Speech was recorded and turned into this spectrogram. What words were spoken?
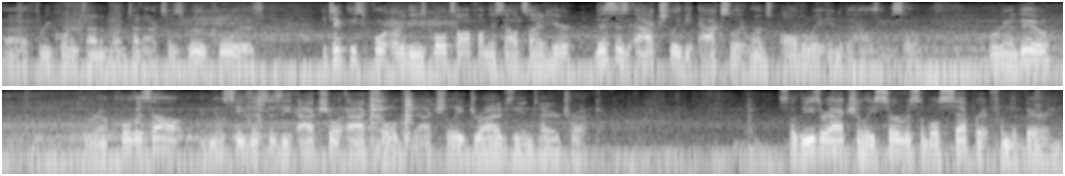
uh, three quarter ton and one ton axles, really cool is you take these four or these bolts off on this outside here. This is actually the axle that runs all the way into the housing. So we're gonna do, we're gonna pull this out and you'll see this is the actual axle that actually drives the entire truck. So these are actually serviceable separate from the bearing.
